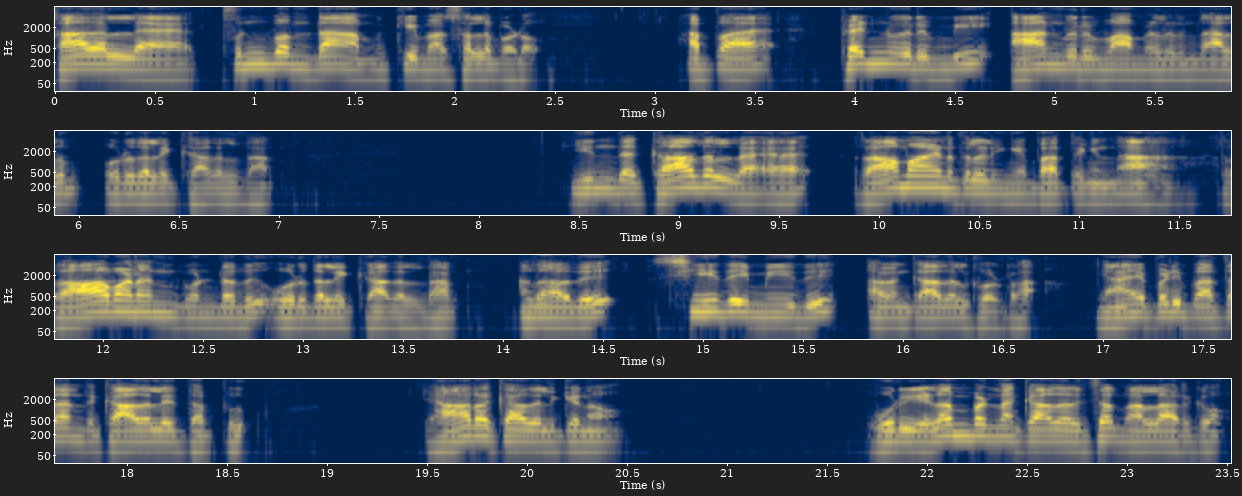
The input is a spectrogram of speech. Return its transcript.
காதலில் துன்பம் தான் முக்கியமாக சொல்லப்படும். அப்போ பெண் விரும்பி ஆண் விரும்பாமல் இருந்தாலும் ஒருதலை காதல் தான். இந்த காதலில் ராமாயணத்தில் நீங்கள் பார்த்தீங்கன்னா ராவணன் கொண்டது ஒருதலை காதல் தான். அதாவது சீதை மீது அவன் காதல் கொள்கிறான் நியாயப்படி பார்த்தா இந்த காதலே தப்பு. யாரை காதலிக்கணும்? ஒரு இளம்பெண்ணை காதலிச்சா நல்லாயிருக்கும்.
